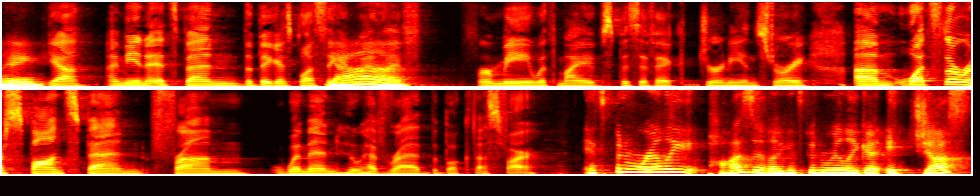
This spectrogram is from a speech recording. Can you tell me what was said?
I, yeah. I mean, it's been the biggest blessing yeah. in my life for me with my specific journey and story. Um, what's the response been from women who have read the book thus far? It's been really positive. Like it's been really good. It just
